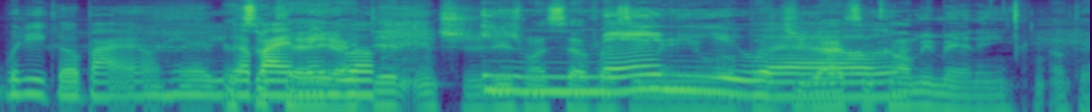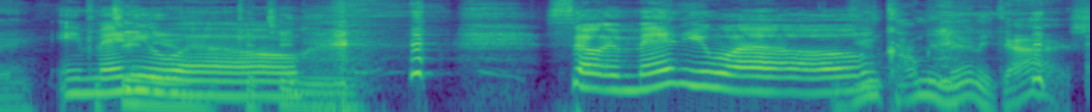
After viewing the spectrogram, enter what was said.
what do you go by on here? You it's go by okay. Emmanuel. I did introduce myself as Emmanuel, but you guys can call me Manny. Okay. Emmanuel. Continue. Continue. So Emmanuel, You can call me Manny. Gosh.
